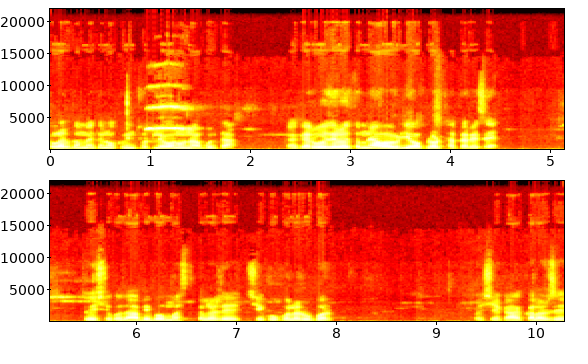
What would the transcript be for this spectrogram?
કલર ગમે તેનો સ્ક્રીનશોટ લેવાનું ના ભૂલતા. કારણ કે રોજે રોજ તમને આવા વીડિયો અપલોડ થતા રહેશે. જોઈ શકો છો આ બી બહુ મસ્ત કલર છે, ચીકુ કલર ઉપર. પછી એક આ કલર છે.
